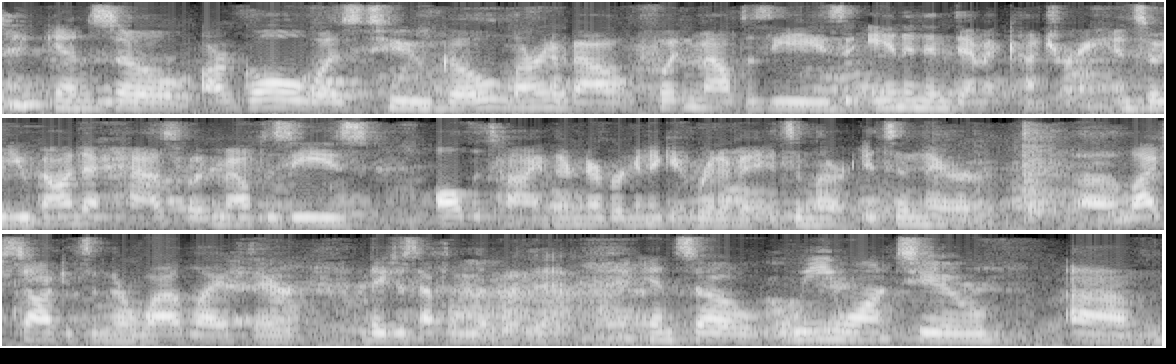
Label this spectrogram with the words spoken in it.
And so our goal was to go learn about foot and mouth disease in an endemic country. And so Uganda has foot and mouth disease all the time. They're never going to get rid of it. It's in their it's in their uh, livestock. It's in their wildlife. They're they just have to live with it. And so we want to. Um,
